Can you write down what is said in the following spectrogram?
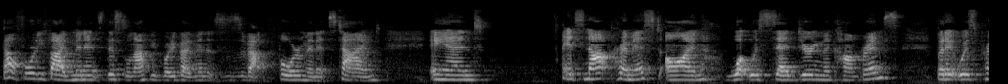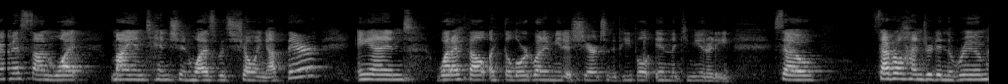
about 45 minutes. This will not be 45 minutes. This is about four minutes timed. And it's not premised on what was said during the conference, but it was premised on what my intention was with showing up there and what I felt like the Lord wanted me to share to the people in the community. So, several hundred in the room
